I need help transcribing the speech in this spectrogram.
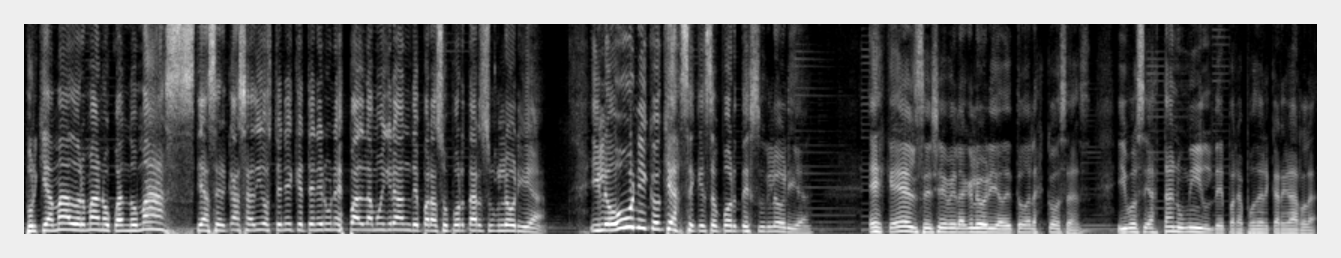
porque amado hermano, cuando más te acercas a Dios, tenés que tener una espalda muy grande para soportar su gloria. Y lo único que hace que soporte su gloria es que Él se lleve la gloria de todas las cosas y vos seas tan humilde para poder cargarla,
